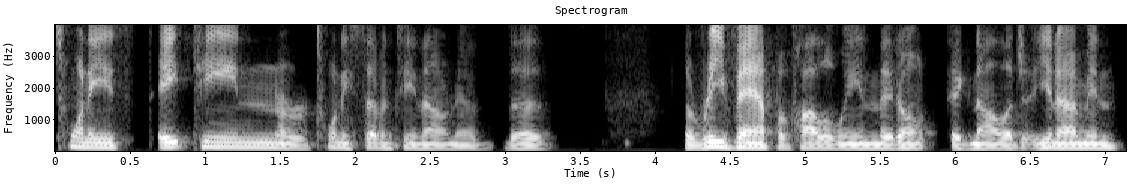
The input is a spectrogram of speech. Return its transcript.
2018 or 2017, I don't know, the the revamp of Halloween, they don't acknowledge it. You know, I mean,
